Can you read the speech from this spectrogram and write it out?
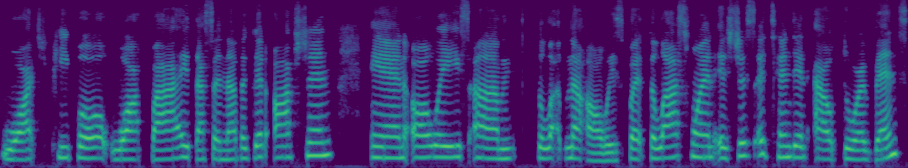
watch people walk by. That's another good option. And always, um, the not always, but the last one is just attending outdoor events.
